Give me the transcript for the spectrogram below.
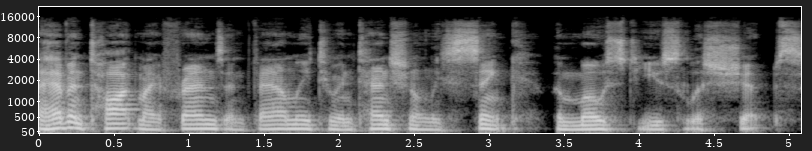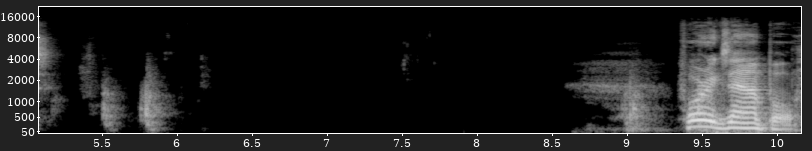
I haven't taught my friends and family to intentionally sink the most useless ships. For example,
